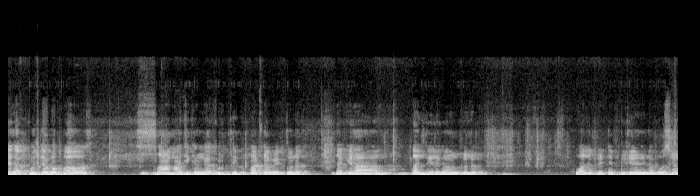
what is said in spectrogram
ఏదో కొద్ది గొప్ప సామాజికంగా గుర్తింపబడ్డ వ్యక్తుల దగ్గర బందీలుగా ఉంటున్నారు. వాళ్ళు పెట్టే బిర్యానీల కోసం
